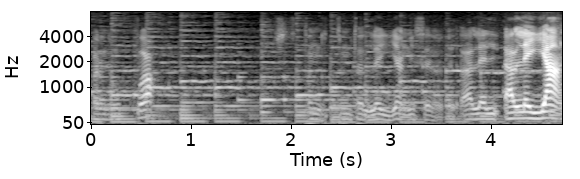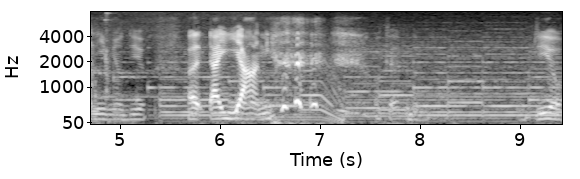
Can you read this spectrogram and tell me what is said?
andiamo qua. Stando attento alle iani, se, alle, alle iani, mio dio. Agli iani. ok, Oddio,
